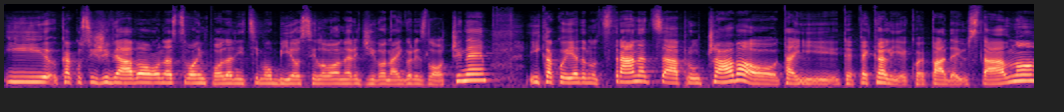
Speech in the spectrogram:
i kako se življavao na svojim podanicima, ubio, silovao, naređivao najgore zločine i kako je jedan od stranaca proučavao taj, te fekalije koje padaju stalno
